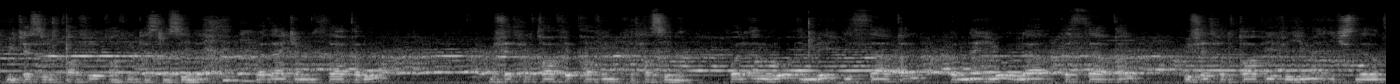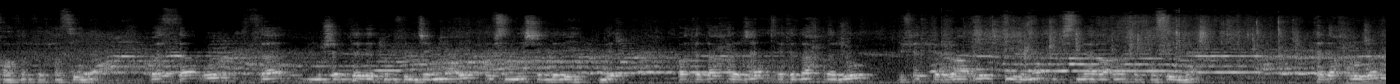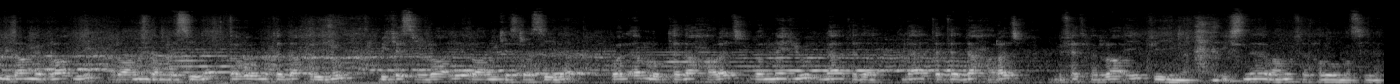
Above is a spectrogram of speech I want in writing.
بكسر القاف قاف كسرسيلة وذاك مثاقل بفتح القاف قاف فتح سيلة والأمر أمري الثاقل والنهي لا تثاقل بفتح القاف فيهما إكسناد قاف فتح سيلة والثاء ثاء مشددة في الجميع افسن الشدليه در وتدحرج يتدحرج bifettir ra'i fiilime ikisinden ra'nın fethasıyla tedahrucun bidammir ra'i ra'nın dammesiyle ve huve mutedahricun bi kesri ra'i ra'nın kesresiyle vel emru tedahharac ve nehyu la, la tetedahharac bi fethir ra'i fihime ikisinden ra'nın fethalı olmasıyla.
